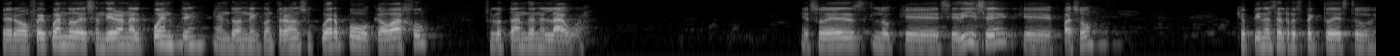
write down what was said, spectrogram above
pero fue cuando descendieron al puente en donde encontraron su cuerpo boca abajo flotando en el agua. Eso es lo que se dice que pasó. ¿Qué opinas al respecto de esto?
